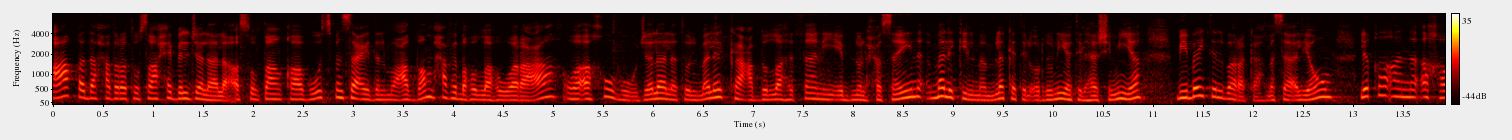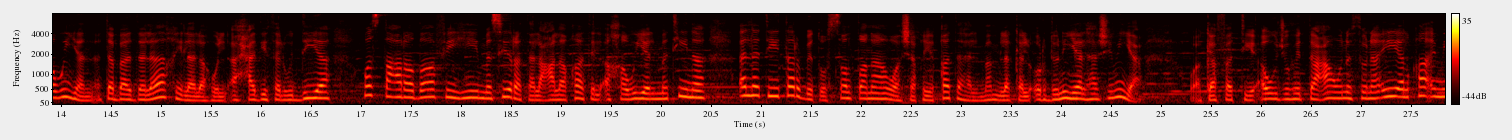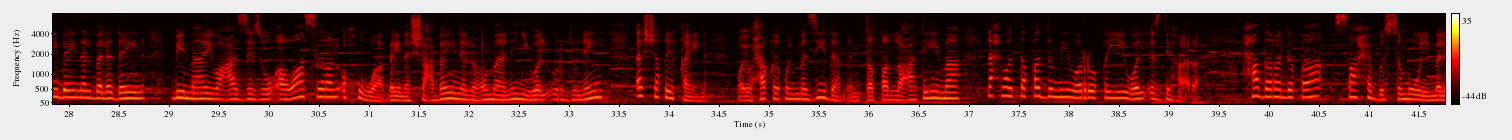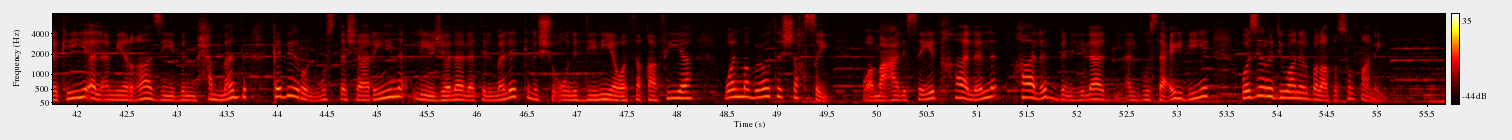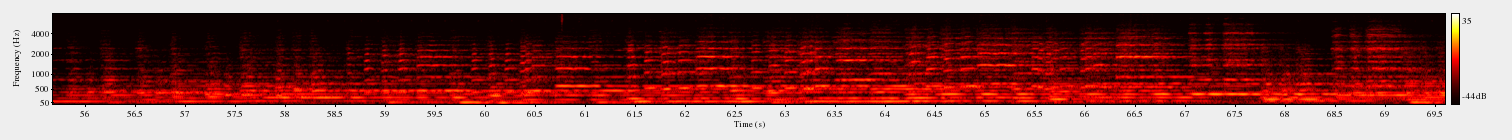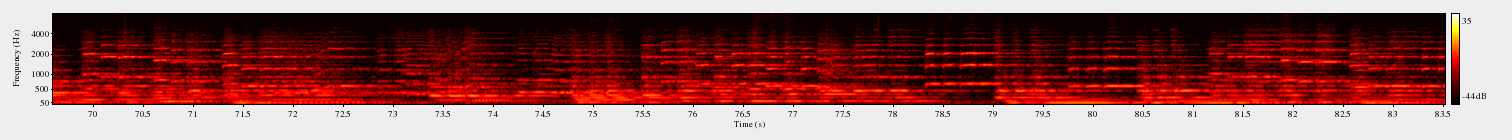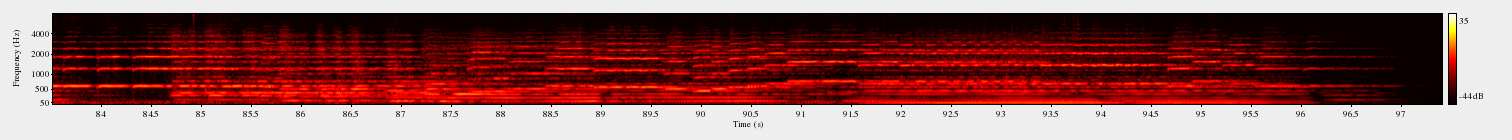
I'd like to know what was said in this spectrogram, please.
عقد حضرة صاحب الجلالة السلطان قابوس بن سعيد المعظم حفظه الله ورعاه وأخوه جلالة الملك عبد الله الثاني ابن الحسين ملك المملكة الأردنية الهاشمية ببيت البركة. مساء اليوم. لقاء أخويا تبادلا خلاله الأحاديث الودية واستعرضا فيه مسيرة العلاقات الأخوية المتينة التي تربط السلطنة وشقيقتها المملكة الأردنية الهاشمية. وكافة أوجه التعاون الثنائي القائم بين البلدين بما يعزز أواصر الأخوة بين الشعبين العماني والأردني الشقيقين ويحقق المزيد من تطلعاتهما نحو التقدم والرقي والازدهار. حضر اللقاء صاحب السمو الملكي الأمير غازي بن محمد كبير المستشارين لجلالة الملك للشؤون الدينية والثقافية والمبعوث الشخصي ومعالي السيد خالد خالد بن هلال البوسعيدي وزير ديوان البلاط السلطاني.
